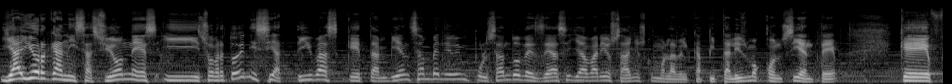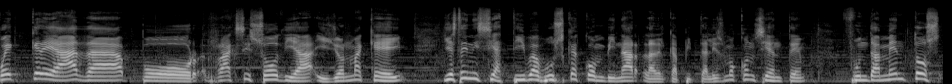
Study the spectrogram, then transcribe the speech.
Y hay organizaciones y sobre todo iniciativas que también se han venido impulsando desde hace ya varios años, como la del capitalismo consciente, que fue creada por Raxi Sodia y John McKay. Y esta iniciativa busca combinar la del capitalismo consciente, fundamentos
